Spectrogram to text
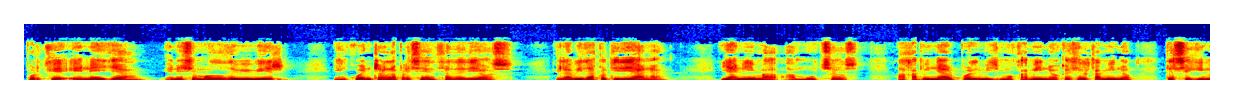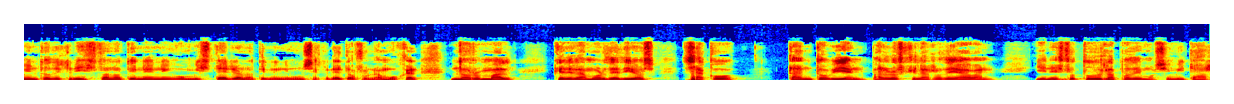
porque en ella, en ese modo de vivir, encuentran la presencia de Dios en la vida cotidiana y anima a muchos a caminar por el mismo camino, que es el camino del seguimiento de Cristo. No tiene ningún misterio, no tiene ningún secreto. Fue una mujer normal que del amor de Dios sacó tanto bien para los que la rodeaban y en esto todos la podemos imitar.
